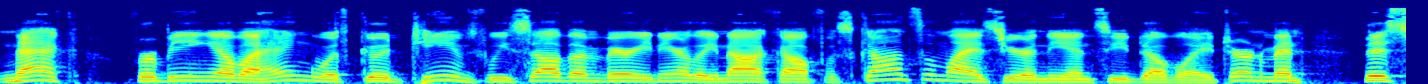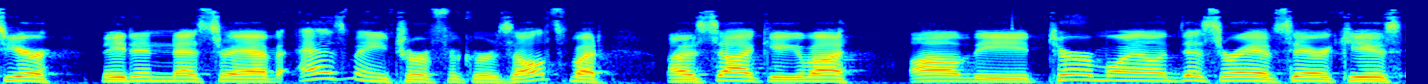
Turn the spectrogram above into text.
knack for being able to hang with good teams. We saw them very nearly knock off Wisconsin last year in the NCAA tournament. This year, they didn't necessarily have as many terrific results, but I was talking about all the turmoil and disarray of Syracuse.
